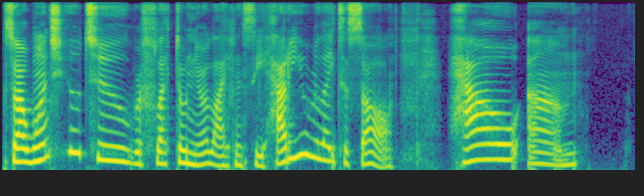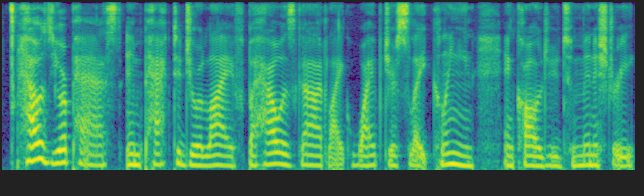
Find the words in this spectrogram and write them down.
So I want you to reflect on your life and see how do you relate to Saul? How um how has your past impacted your life? But how has god like wiped your slate clean and called you to ministry?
